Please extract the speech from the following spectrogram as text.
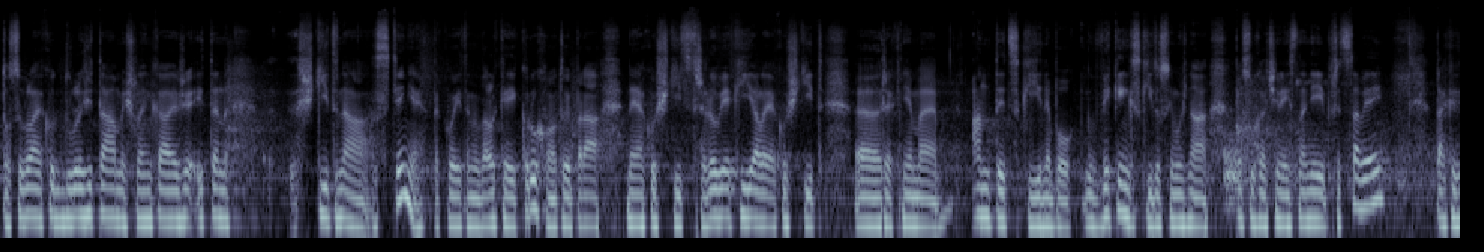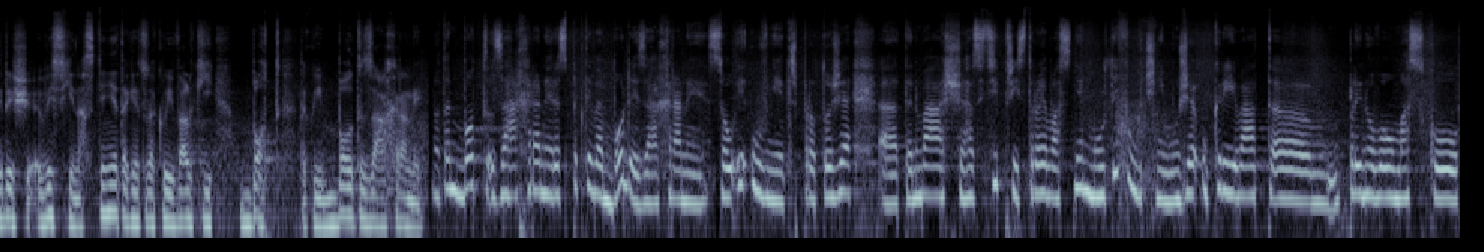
to, co byla jako důležitá myšlenka, je, že i ten štít na stěně, takový ten velký kruh, no to vypadá ne jako štít středověký, ale jako štít, eh, řekněme, antický nebo vikingský, to si možná posluchači nejsnadněji představějí, tak když vysí na stěně, tak je to takový velký bod, takový bod záchrany. No ten bod záchrany, respektive body záchrany jsou i uvnitř, protože eh, ten váš hasicí přístroj je vlastně multifunkční, může ukrývat eh, plynovou masku.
